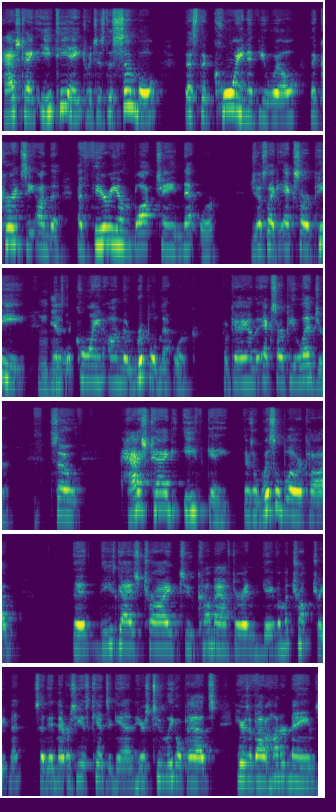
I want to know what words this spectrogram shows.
hashtag ETH, which is the symbol, that's the coin, if you will, the currency on the Ethereum blockchain network, just like XRP Mhm. is the coin on the Ripple network, okay, on the XRP ledger. So hashtag ETHGate. There's a whistleblower, Todd, that these guys tried to come after and gave him a Trump treatment. Said they'd never see his kids again. Here's two legal pads. Here's about a hundred names.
